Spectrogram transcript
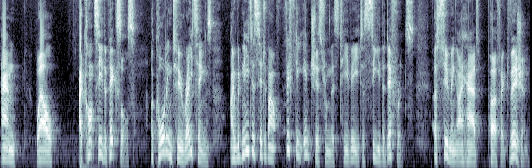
And, well, I can't see the pixels. According to Rtings, I would need to sit about 50 inches from this TV to see the difference, assuming I had perfect vision.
